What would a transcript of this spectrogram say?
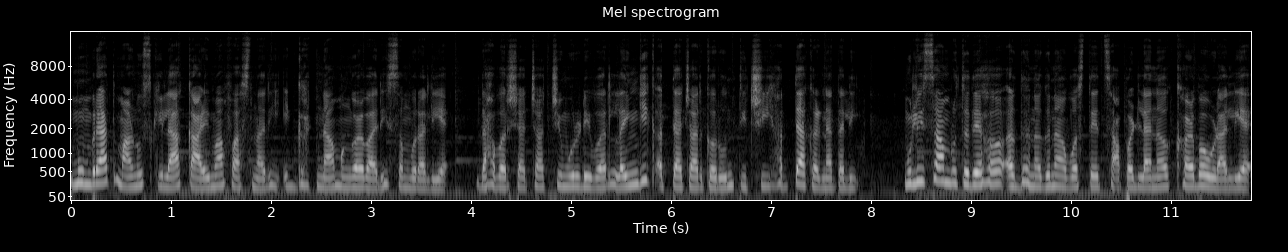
मुंब्र्यात माणुसकीला काळीमा फासणारी एक घटना मंगळवारी समोर आली आहे. दहा वर्षाच्या चिमुरडीवर लैंगिक अत्याचार करून तिची हत्या करण्यात आली. मुलीचा मृतदेह अर्धनग्न अवस्थेत सापडल्यानं खळबळ उडाली आहे.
